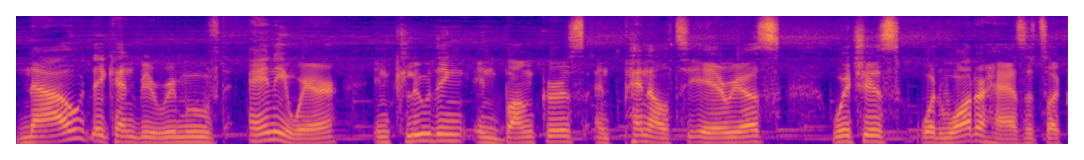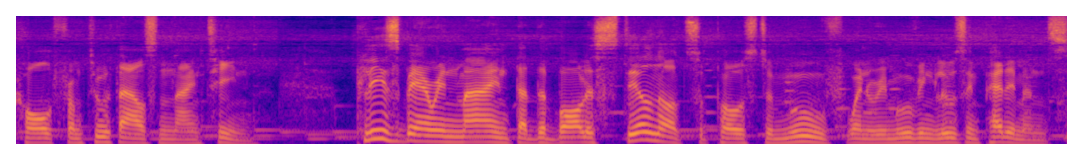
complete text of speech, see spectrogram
Now they can be removed anywhere, including in bunkers and penalty areas, which is what water hazards are called from 2019. Please bear in mind that the ball is still not supposed to move when removing loose impediments.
